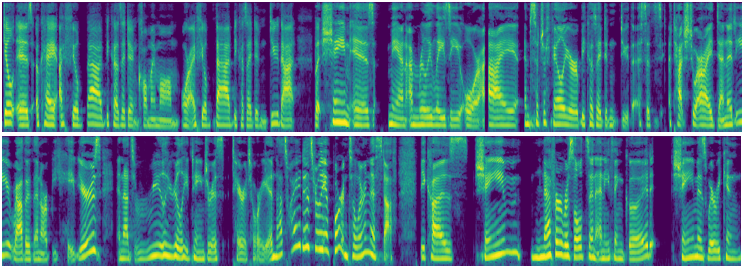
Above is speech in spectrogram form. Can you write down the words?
guilt is okay i feel bad because i didn't call my mom or i feel bad because i didn't do that but shame is man i'm really lazy or i am such a failure because i didn't do this. It's attached to our identity rather than our behaviors and that's really really dangerous territory and that's why it is really important to learn this stuff because shame never results in anything good shame is where we can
